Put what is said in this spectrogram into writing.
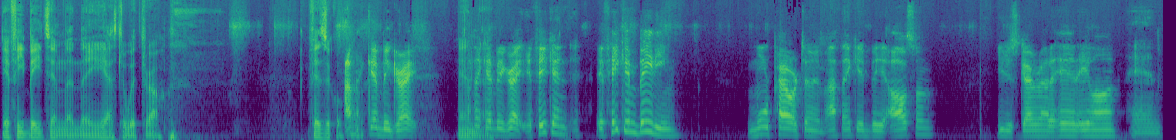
If he beats him, then he has to withdraw. Physical. I think that'd be great. I think uh, that'd be great if he can. If he can beat him, more power to him. I think it'd be awesome. You just go right ahead, Elon, and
